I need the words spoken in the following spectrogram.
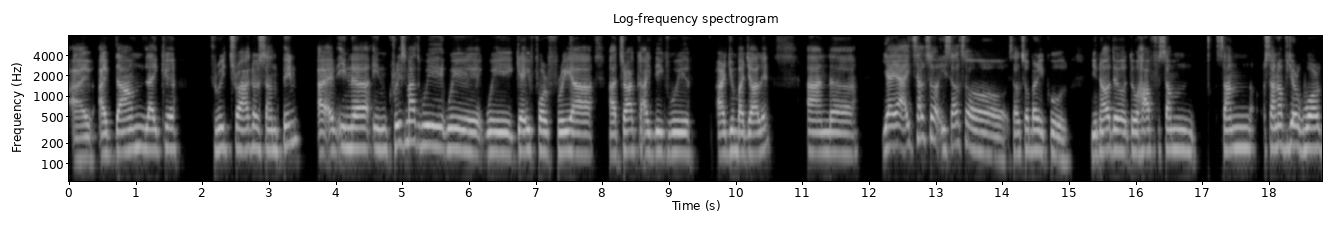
i i've done like uh, three track or something I, in uh, in christmas we we we gave for free a, a track i did with Arjun Vagale. And uh, yeah yeah it's also it's also it's also very cool. You know to, to have some some some of your work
